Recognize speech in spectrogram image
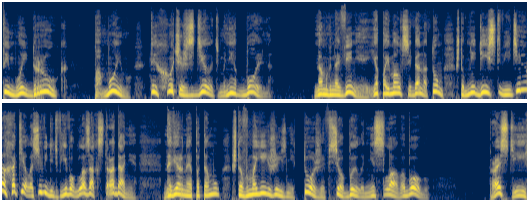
ты мой друг. По-моему, ты хочешь сделать мне больно». На мгновение я поймал себя на том, что мне действительно хотелось увидеть в его глазах страдания — Наверное, потому, что в моей жизни тоже все было не слава Богу. Прости,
